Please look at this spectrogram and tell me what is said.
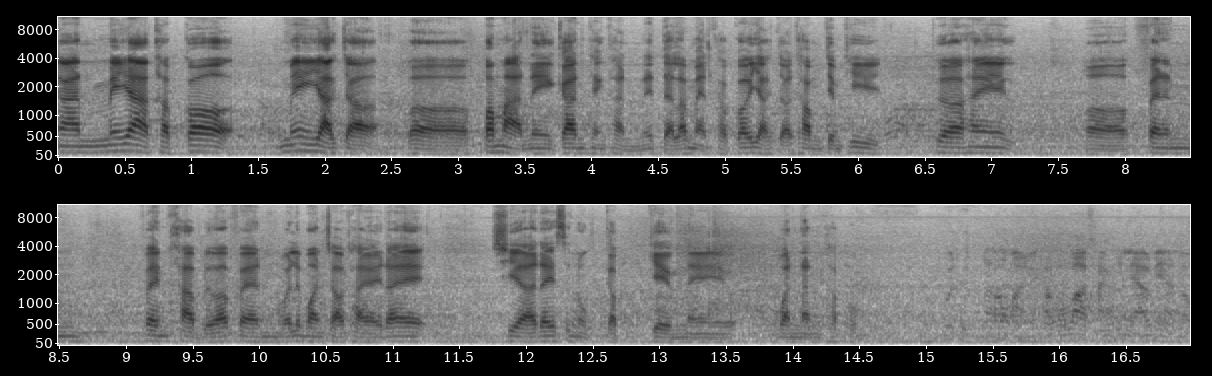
งานไม่ยากครับก็ไม่อยากจะเอ่อประมาทในการแข่งขันในแต่ละแมตช์ครับก็อยากจะทำเต็มที่เพื่อให้เอ่อแฟนแฟนคลับ หรือว่าแฟนวอลเลย์บอลชาวไทยได้เชียร์ได้สนุกกับเกมในวันนั้นครับผม พูดถึงเป้าหมายนะครับเพราะว่าครั้งที่แล้วเนี่ยเรา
